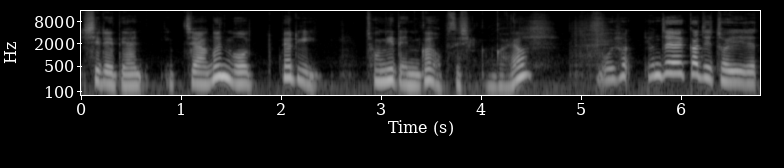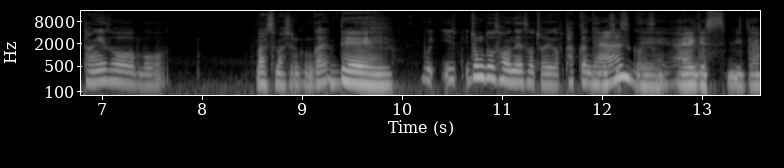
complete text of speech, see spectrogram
실에 대한 입장은 뭐 특별히 정리된 건 없으신 건가요? 뭐 현, 현재까지 저희 이제 당에서 뭐 말씀하시는 건가요? 네. 뭐, 이, 이 정도 선에서 저희가 답변 드릴 수 있을 것 네, 같습니다. 네, 알겠습니다.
